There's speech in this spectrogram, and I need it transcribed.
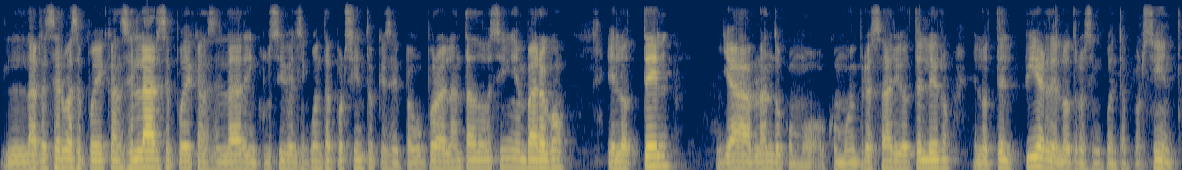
la reserva se puede cancelar, se puede cancelar inclusive el 50% que se pagó por adelantado. Sin embargo, el hotel, ya hablando como, como empresario hotelero, el hotel pierde el otro 50%.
